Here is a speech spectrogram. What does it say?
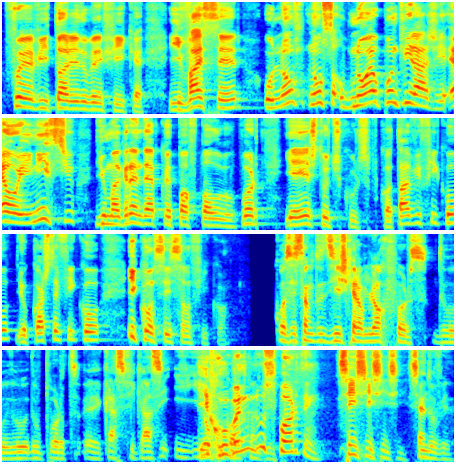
foi a vitória do Benfica. E vai ser, o não, não, só- não é o ponto de viragem, é o início de uma grande época para o Futebol do Porto. E é este o discurso. Porque Otávio ficou, Diogo Costa ficou e Conceição ficou. Conceição que tu dizias que era o melhor reforço do, do, do Porto, eh, caso ficasse. E, E, concordo Ruben no. Sporting. Sim, sim, sim, sim, sem dúvida.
